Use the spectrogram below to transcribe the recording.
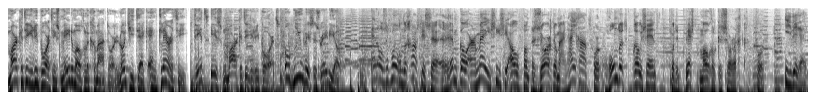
Marketing Report is mede mogelijk gemaakt door Logitech en Clarity. Dit is Marketing Report op Nieuw Business Radio. En onze volgende gast is eh, Remco Armee, CCO van Zorgdomein. Hij gaat voor 100% voor de best mogelijke zorg voor iedereen.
